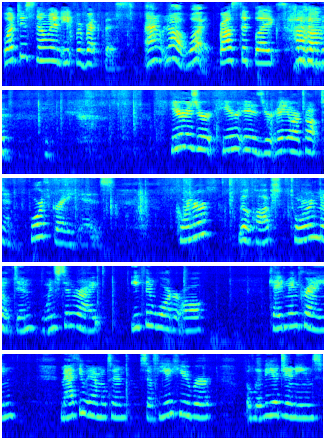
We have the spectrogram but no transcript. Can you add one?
what do snowmen eat for breakfast? I don't know what. Frosted flakes. Here is your here is your AR top ten. Fourth grade is Corner Wilcox, Torrin Milton, Winston Wright, Ethan Waterall, Cademan Crane, Matthew Hamilton, Sophia Huber, Olivia Jennings,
